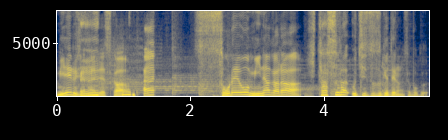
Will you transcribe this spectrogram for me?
見れるじゃないですか、それを見ながらひたすら打ち続けてるんですよ僕。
